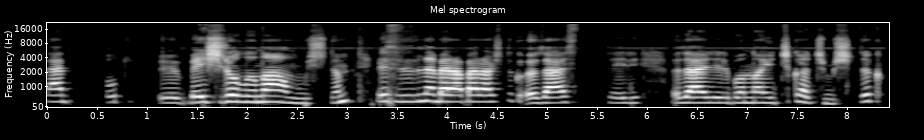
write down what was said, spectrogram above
ben 5 liralığını almıştım. Ve sizinle beraber açtık. Özel seri, özel jelibon ayıcık açmıştık.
